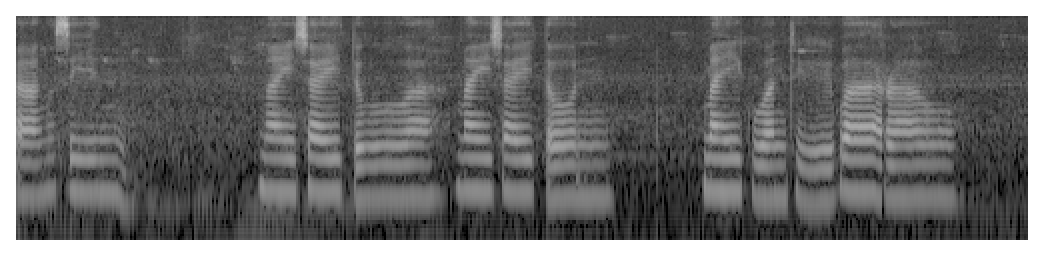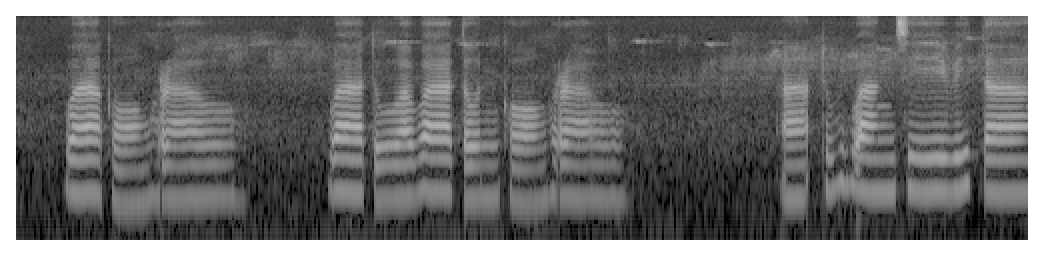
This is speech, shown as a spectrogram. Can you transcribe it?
ทั้งสิ้น ไม่ใช่ตัว ไม่ใช่ตน ไม่ควรถือว่าเรา ว่าของเรา ว่าตัวว่าตนของเราอะทุวังชีวิตตัง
